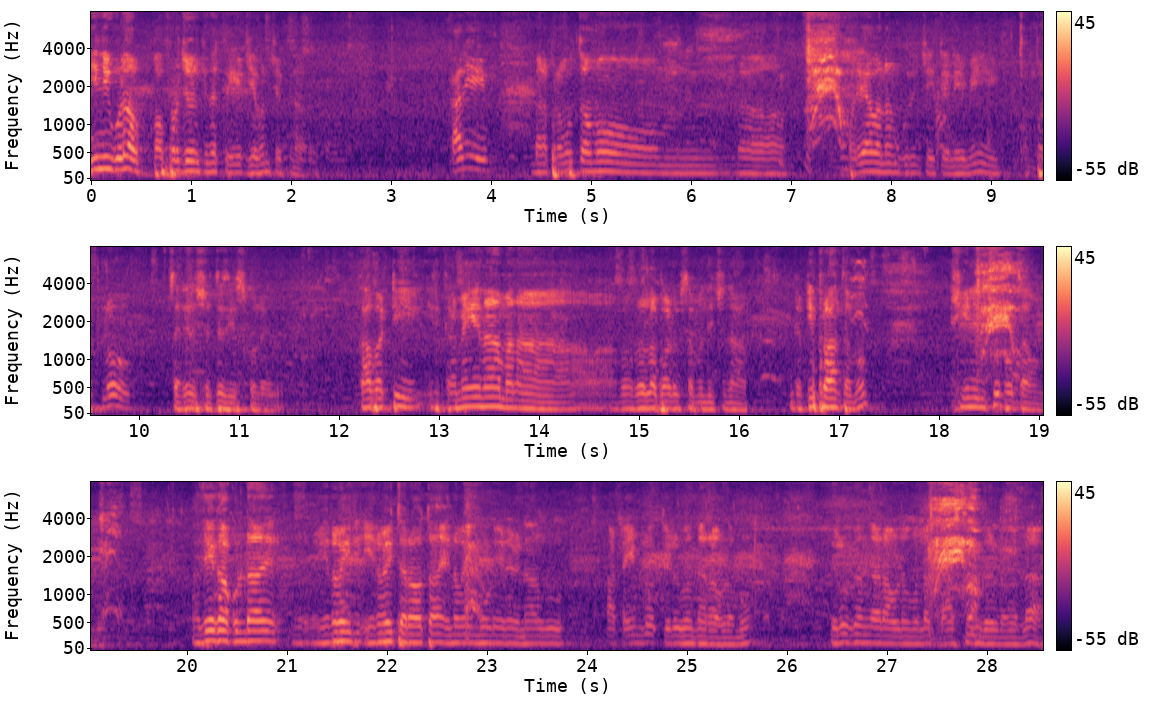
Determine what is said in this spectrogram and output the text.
దీన్ని కూడా బఫర్ జోన్ కింద క్రియేట్ చేయమని చెప్పినారు. కానీ మన ప్రభుత్వము పర్యావరణం గురించి అయితేనేమి అప్పట్లో సరైన శ్రద్ధ తీసుకోలేదు. కాబట్టి ఇది క్రమేణా మన రోలపాడుకు సంబంధించిన గడ్డి ప్రాంతము. క్షీణించి పోతూ ఉంది. అదే కాకుండా ఎనభై ఎనభై తర్వాత ఎనభై మూడు ఎనభై నాలుగు ఆ టైంలో తెలుగు గంగ రావడము. తెలుగు గంగ రావడం వల్ల బ్లాస్టింగ్ జరగడం వల్ల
